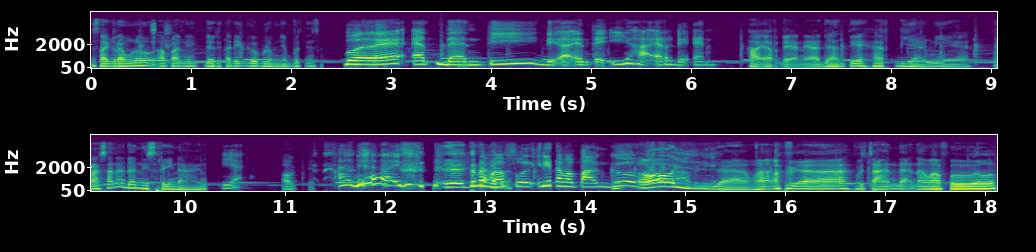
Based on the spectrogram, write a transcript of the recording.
Instagram lu apa nih dari tadi gue belum nyebut Insta- Boleh at Danti D A N T I H R D N. HRDN ya Danti Herdiani ya. Perasaan ada Nisrina. Iya. Oke. Ada itu Ya itu nama nama. full. Ini nama panggung. Oh Maaf nih. iya, maaf ya, bercanda nama full.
